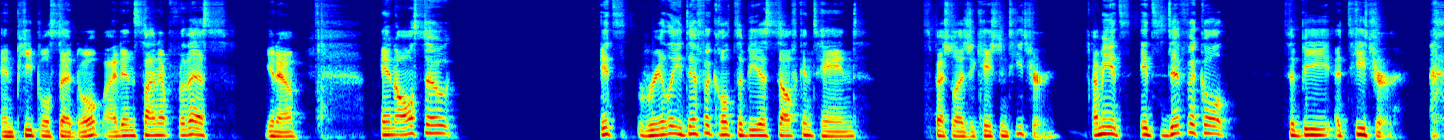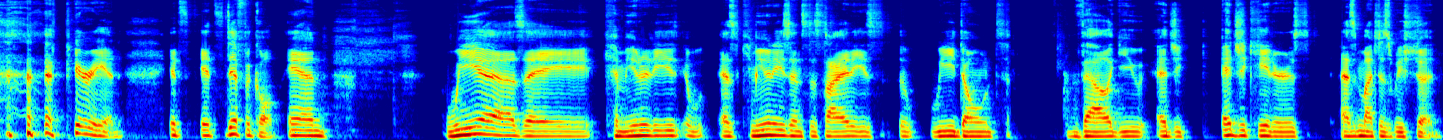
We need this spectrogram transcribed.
And people said, "Oh, I didn't sign up for this," you know. And also it's really difficult to be a self-contained special education teacher. I mean, it's it's difficult to be a teacher. period. It's it's difficult. And we as a community as communities and societies we don't value edu- educators as much as we should.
